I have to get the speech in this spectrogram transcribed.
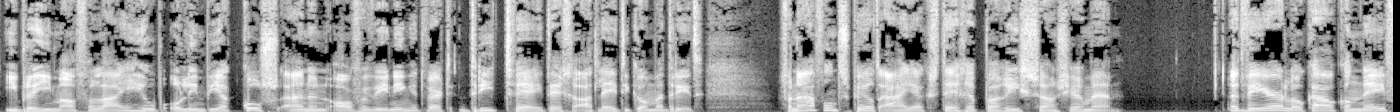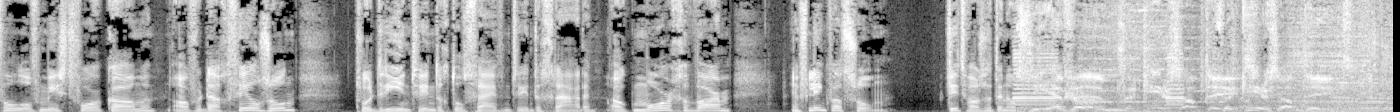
Ibrahim Afellay hielp Olympiakos aan een overwinning. Het werd 3-2 tegen Atletico Madrid. Vanavond speelt Ajax tegen Paris Saint-Germain. Het weer, lokaal kan nevel of mist voorkomen. Overdag veel zon, het wordt 23 tot 25 graden. Ook morgen warm en flink wat zon. Dit was het en op ZFM, verkeersupdate. verkeersupdate.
